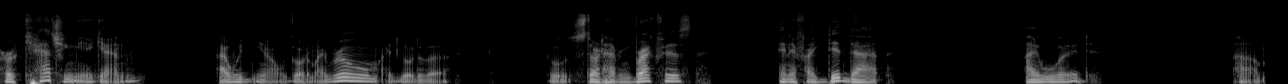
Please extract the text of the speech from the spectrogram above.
her catching me again, I would, you know, go to my room, I'd go to the, go start having breakfast. And if I did that, I would um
